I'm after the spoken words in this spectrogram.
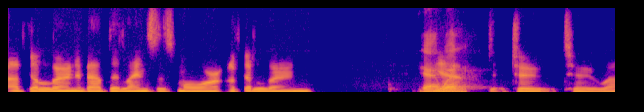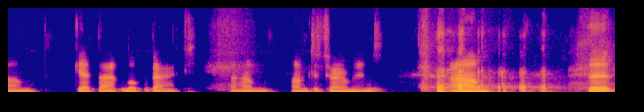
i've got to learn about the lenses more i've got to learn yeah, yeah, well, to to um get that look back um i'm determined um the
